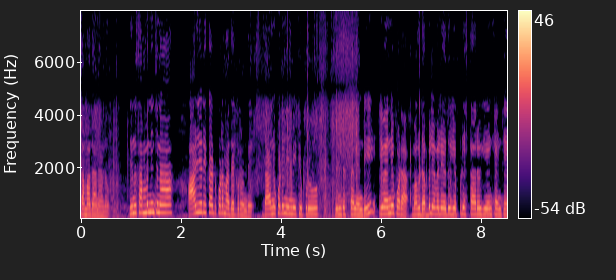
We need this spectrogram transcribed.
సమాధానాలు. దీనికి సంబంధించిన ఆడియో రికార్డు కూడా మా దగ్గర ఉంది. దాన్ని కూడా నేను మీకు ఇప్పుడు వినిపిస్తానండి. ఇవన్నీ కూడా మాకు డబ్బులు ఇవ్వలేదు. ఎప్పుడు ఇస్తారు? ఏంటంటే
